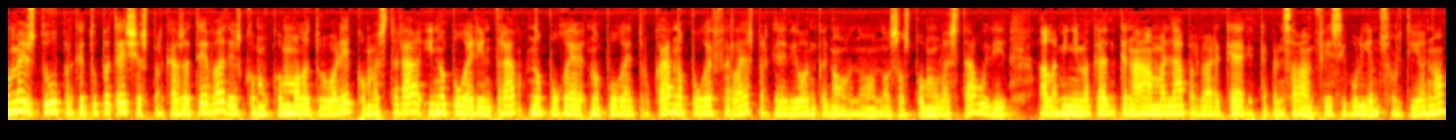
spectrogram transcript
Home, és dur perquè tu pateixes per casa teva dius com, com me la trobaré, com estarà i no poder-hi entrar, no poder, no poder trucar no poder fer res perquè diuen que no, no, no se'ls pot molestar vull dir, a la mínima que, que anàvem allà per veure què, què pensaven fer, si volien sortir o no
